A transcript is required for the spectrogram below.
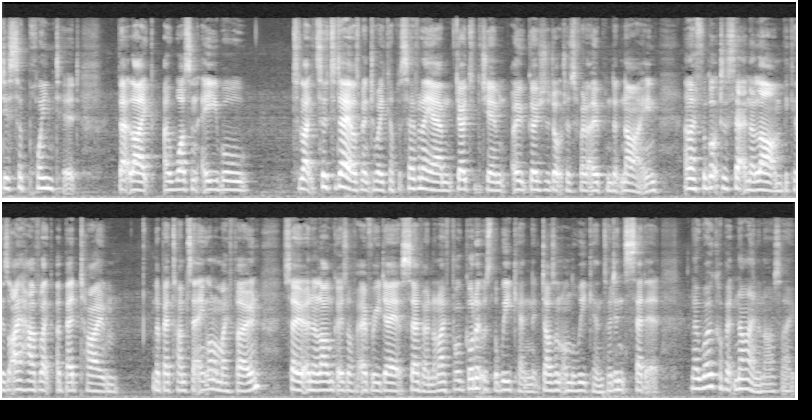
disappointed that like I wasn't able to like. So today I was meant to wake up at 7 a.m., go to the gym, go to the doctor's when it opened at 9, and I forgot to set an alarm because I have like a bedtime the bedtime setting on on my phone. So an alarm goes off every day at seven, and I forgot it was the weekend. It doesn't on the weekend, so I didn't set it. And I woke up at nine, and I was like,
